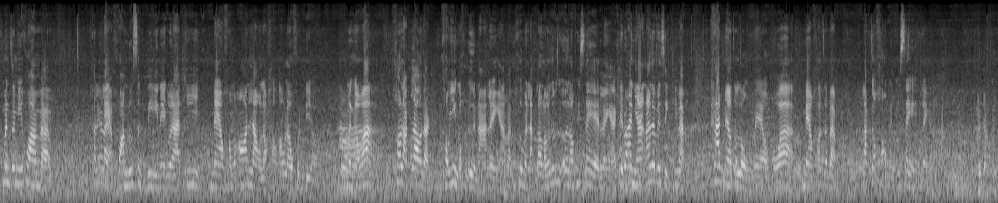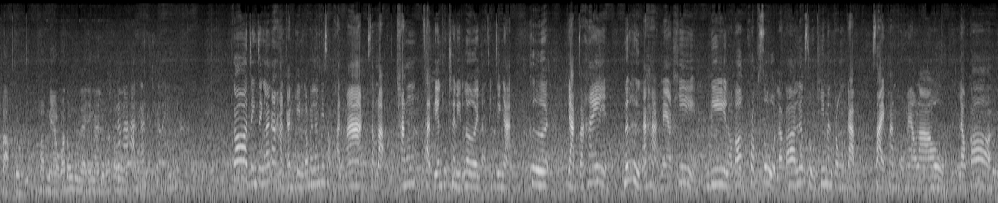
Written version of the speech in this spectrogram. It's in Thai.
มันจะมีความแบบเขาเรียกอะไรอะความรู้สึกดีในเวลาที่แมวเขามาอ้อนเราแล้วเขาเอาเราคนเดียวอ่าเหมือนกับว่าเขารักเราแต่เขายิ่งกับคนอื่นนะอะไรอย่างเงี้ยแต่ก็คือเหมือนรักเราเราก็จะรู้สึกเออเราพิเศษอะไรเงี้ยคิดว่าอันเนี้ยน่าจะเป็นสิ่งที่แบบ ทาสแมวจะหลงแมว เพราะว่าแมวเขาจะแบบรักเจ้าของเป็นพิเศษอะไรเงี้ยค่ะอืมอะอยากให้ฝากคนที่ชอบแมวว่าต้องดูแลยังไงหรือว่าต้อง เรื่องอาหารการกินอะไรอย่างเงี้ยก็จริงๆเรื่องอาหารการกินก็เป็นเรื่องที่สำคัญมากสำหรับทั้งสัตว์เลี้ยงทุกชนิดเลย แต่จริงๆอะคืออยากจะให้นึกถึงอาหารแมวที่ดีแล้วก็ครบสูตรแล้วก็เลือกสูตรที่มันตรงกับสายพันธุ์ของแมวเรา แล้วก็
